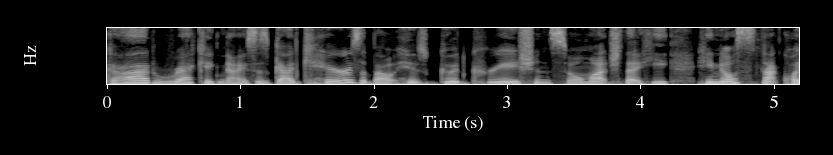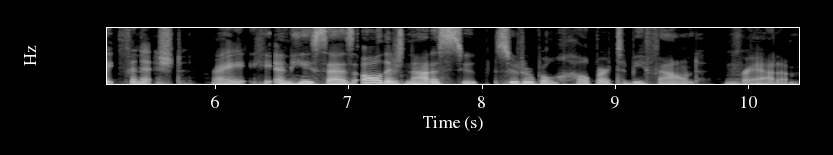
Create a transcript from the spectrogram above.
God recognizes, God cares about his good creation so much that he he knows it's not quite finished, right? He, and he says, "Oh, there's not a su- suitable helper to be found for Mhm. Adam."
